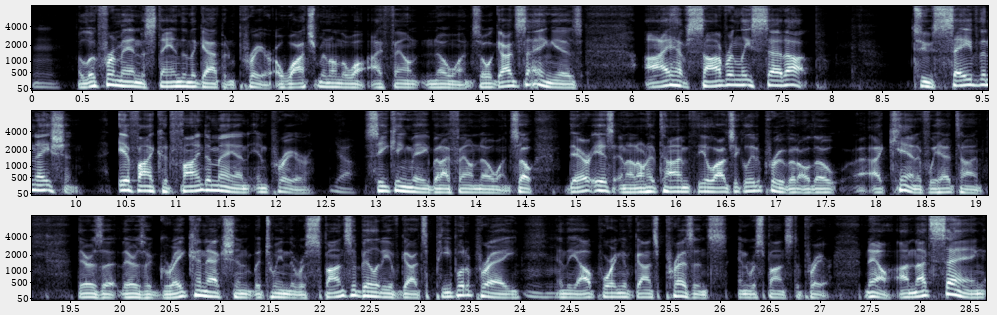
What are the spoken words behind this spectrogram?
Hmm. I looked for a man to stand in the gap in prayer, a watchman on the wall. I found no one. So what God's saying is, I have sovereignly set up to save the nation if I could find a man in prayer Yeah. seeking me, but I found no one. So there is, and I don't have time theologically to prove it, although I can if we had time. There's a there's a great connection between the responsibility of God's people to pray mm-hmm. and the outpouring of God's presence in response to prayer. Now, I'm not saying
